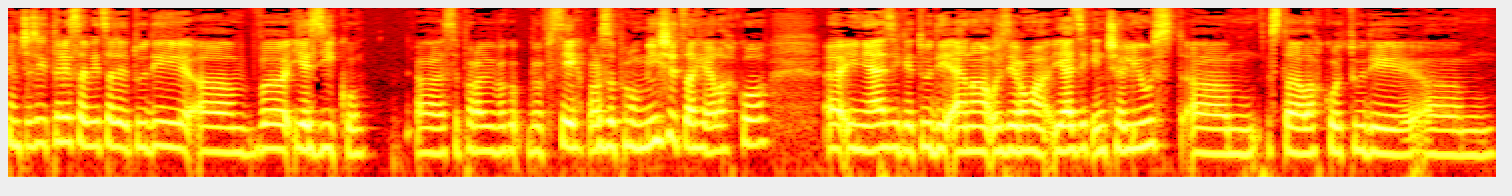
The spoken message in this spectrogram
In včasih tresavica je tudi uh, v jeziku. Uh, se pravi, v, v vseh mišicah je lahko, uh, in jezik je tudi ena, oziroma jezik in čeljust um, sta lahko tudi um,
